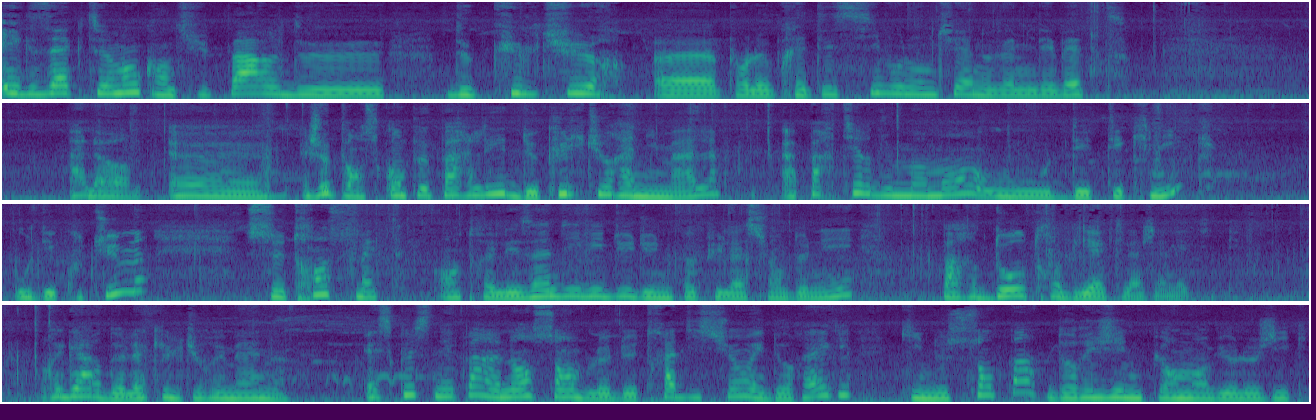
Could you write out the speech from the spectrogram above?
exactement quand tu parles de, de culture euh, pour le prêter si volontiers à nos amis les bêtes Alors, euh, je pense qu'on peut parler de culture animale à partir du moment où des techniques ou des coutumes se transmettent entre les individus d'une population donnée par d'autres biais que la génétique. Regarde la culture humaine. Est-ce que ce n'est pas un ensemble de traditions et de règles qui ne sont pas d'origine purement biologique,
